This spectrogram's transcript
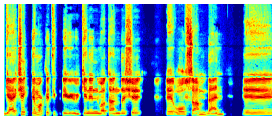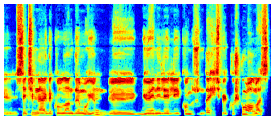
gerçek demokratik bir ülkenin vatandaşı e, olsam ben e, seçimlerde kullandığım oyun e, güvenilirliği konusunda hiçbir kuşkum olmaz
